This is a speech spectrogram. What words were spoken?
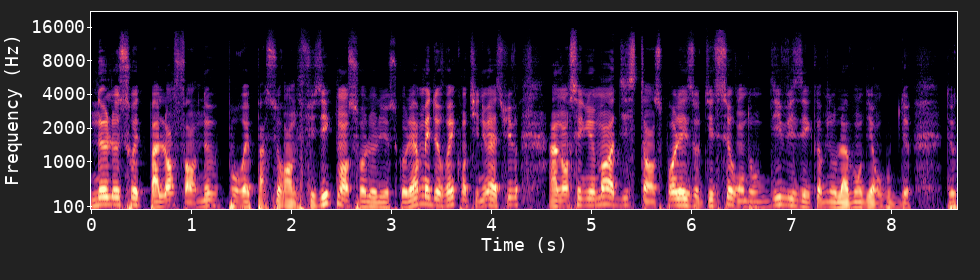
ne le souhaitent pas, l'enfant ne pourrait pas se rendre physiquement sur le lieu scolaire mais devraient continuer à suivre un enseignement à distance. Pour les autres, ils seront donc divisés, comme nous l'avons dit, en groupes de, de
